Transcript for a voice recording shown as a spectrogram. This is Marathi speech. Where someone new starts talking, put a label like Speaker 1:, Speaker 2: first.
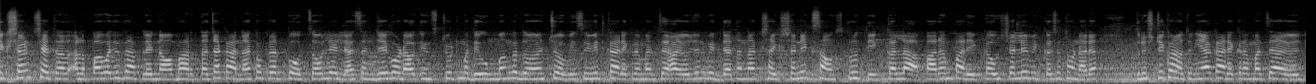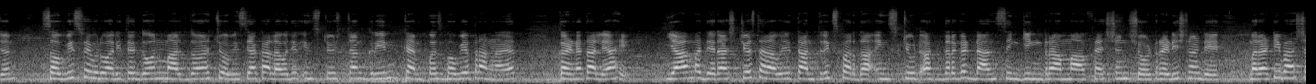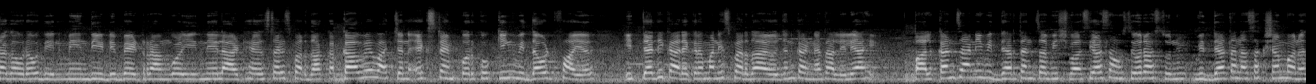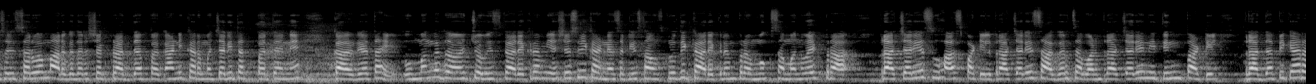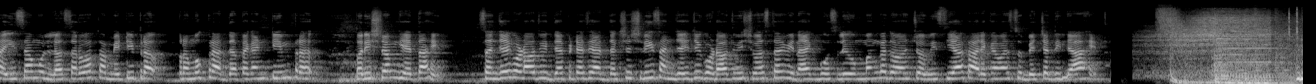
Speaker 1: शिक्षण क्षेत्रात अल्पावधीत आपले नाव भारताच्या कानाकोपऱ्यात पोहोचवलेल्या संजय घोडावत इन्स्टिट्यूटमध्ये उमंग दोन हजार चोवीस विविध कार्यक्रमांचे आयोजन विद्यार्थ्यांना शैक्षणिक सांस्कृतिक कला पारंपरिक कौशल्य विकसित होणाऱ्या दृष्टिकोनातून या कार्यक्रमाचे आयोजन सव्वीस फेब्रुवारी ते दोन मार्च दोन हजार चोवीस या कालावधीत इन्स्टिट्यूटच्या ग्रीन कॅम्पस भव्य प्रांगणात करण्यात आले आहे. यामध्ये राष्ट्रीय स्तरावरील तांत्रिक स्पर्धा इन्स्टिट्यूट अंतर्गत dance singing drama fashion show traditional day Marathi भाषा गौरव दिन mehndi debate rangoli nail art hairstyle स्पर्धा काव्य वाचन extempore cooking without fire इत्यादी कार्यक्रम आणि स्पर्धा आयोजन करण्यात आलेले आहे. पालकांचा आणि विद्यार्थ्यांचा विश्वास या संस्थेवर असून विद्यार्थ्यांना सक्षम बनवण्यासाठी सर्व मार्गदर्शक प्राध्यापक आणि कर्मचारी तत्परतेने कार्यरत आहे. उमंग दोन हजार चोवीस कार्यक्रम यशस्वी करण्यासाठी सांस्कृतिक कार्यक्रम प्रमुख समन्वयक प्रा प्राचार्य सुहास पाटील प्राचार्य सागर चव्हाण प्राचार्य नितीन पाटील प्राध्यापिका रईसा मुल्ला सर्व कमिटी प्र प्रमुख प्राध्यापक आणि टीम प्र परिश्रम घेत आहेत संजय गोडावत विद्यापीठाचे अध्यक्ष श्री संजयजी गोडावत विश्वस्त विनायक भोसले उमंग दोन हजार चोवीस या कार्यक्रमात शुभेच्छा दिल्या आहेत.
